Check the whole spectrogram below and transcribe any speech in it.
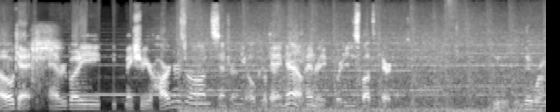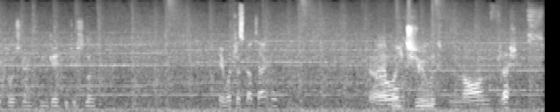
okay, everybody, Make sure your hardeners are on, center on the oak. Okay, now, Henry, where did you spot the characters? Mm, they were encroached down from the gate we just left. Okay, what just got tackled? Oh, Don't One, shoot non-flashes.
